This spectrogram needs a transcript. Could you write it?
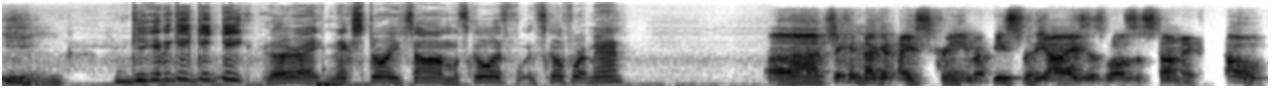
Giggity geek geek geek. All right, next story, Tom. Let's go. With, let's go for it, man. Uh, chicken nugget ice cream, a feast for the eyes as well as the stomach. Oh,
